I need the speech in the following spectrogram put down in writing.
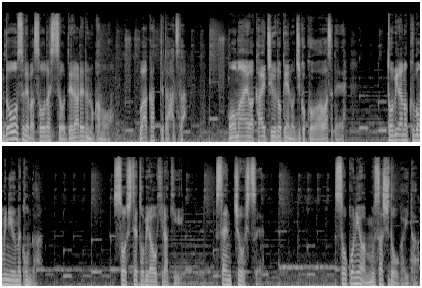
どうすれば操舵室を出られるのかも分かってたはずだ。お前は懐中時計の時刻を合わせて扉のくぼみに埋め込んだ。そして扉を開き船長室へ。そこには武蔵道がいた?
